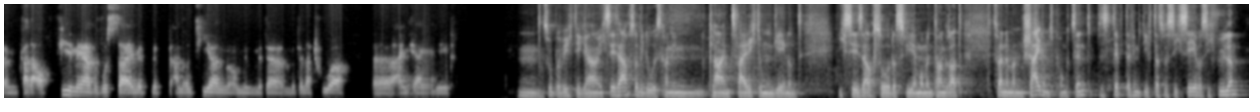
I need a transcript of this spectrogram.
ähm, gerade auch viel mehr Bewusstsein mit, mit anderen Tieren und mit, mit, der, mit der Natur äh, einhergeht. Hm, super wichtig, ja. Ich sehe es auch so wie du. Es kann in, klar in zwei Richtungen gehen und ich sehe es auch so, dass wir momentan gerade so an einem Scheidungspunkt sind. Das ist definitiv das, was ich sehe, was ich fühle.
